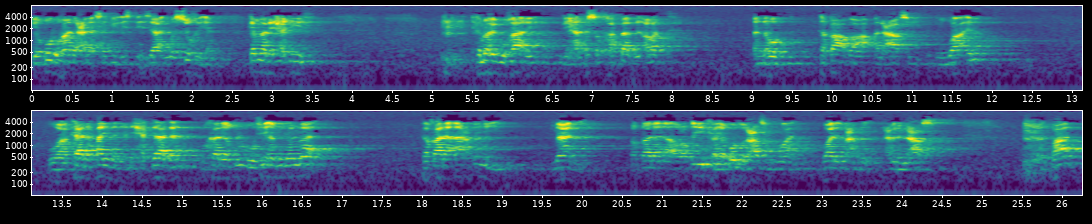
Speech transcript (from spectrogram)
يقول هذا على سبيل الاستهزاء والسخرية. كما في حديث كما في البخاري في قصة خباب بن أرد أنه تقاضى العاصي بن وائل وكان قينا يعني حدادا وكان يطلبه شيئا من المال. فقال أعطني مالي. فقال لا أعطيك يقول العاص بن وائل والد عمرو بن العاص. قال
